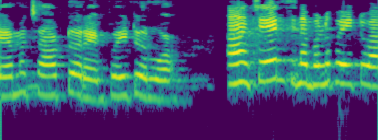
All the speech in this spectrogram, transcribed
வேகமாக சாப்பிட்டு வரேன். போயிட்டு வருவோம். ஆ சரி சின்ன பொண்ணு போயிட்டு வா.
